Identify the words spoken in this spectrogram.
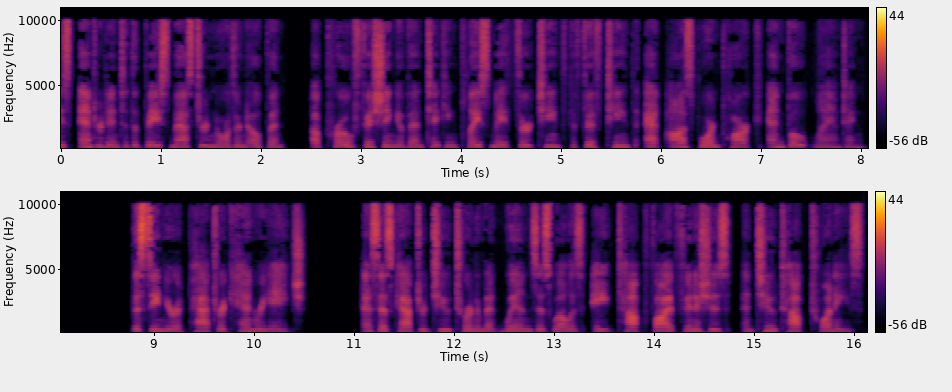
is entered into the Bassmaster Northern Open, a pro fishing event taking place May 13th to 15th at Osborne Park and Boat Landing. The senior at Patrick Henry H. S has captured two tournament wins as well as eight top 5 finishes and two top 20s.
